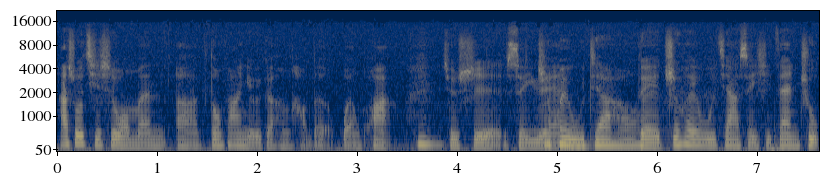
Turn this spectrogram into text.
他说，其实我们呃东方有一个很好的文化，嗯，就是随缘，智慧无价哦。对，智慧无价，随喜赞助。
